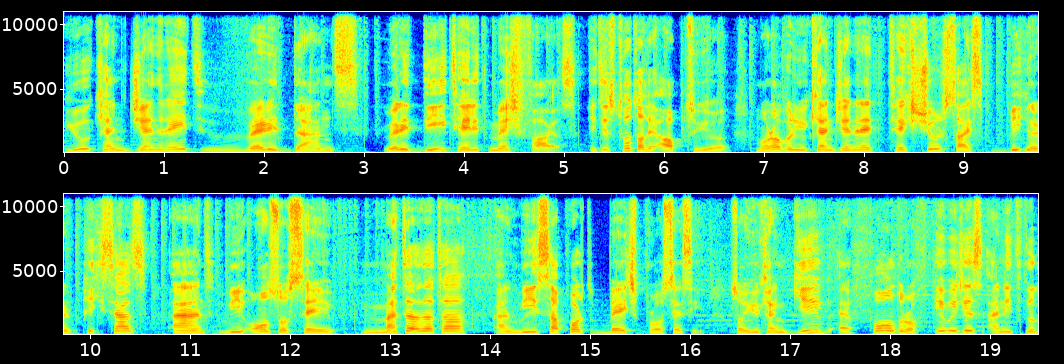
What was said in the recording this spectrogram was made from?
you can generate very dense very detailed mesh files. It is totally up to you. Moreover you can generate texture size bigger pixels and we also save metadata and we support batch processing. So you can give a folder of images and it will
